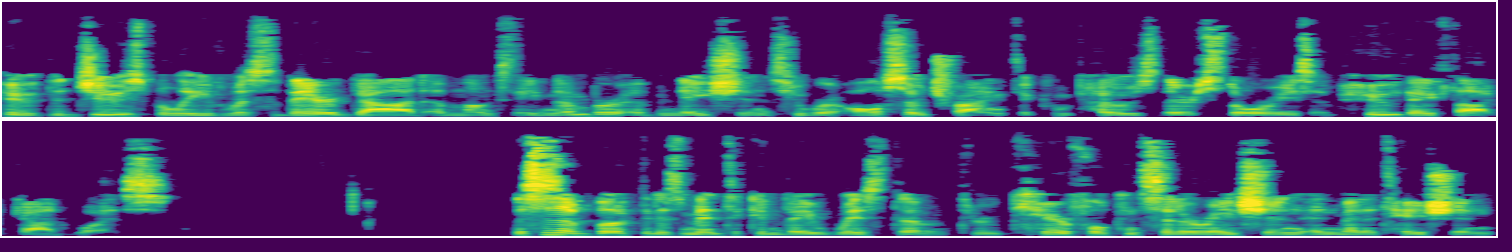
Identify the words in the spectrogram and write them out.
who the Jews believed was their God amongst a number of nations who were also trying to compose their stories of who they thought God was. This is a book that is meant to convey wisdom through careful consideration and meditation,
